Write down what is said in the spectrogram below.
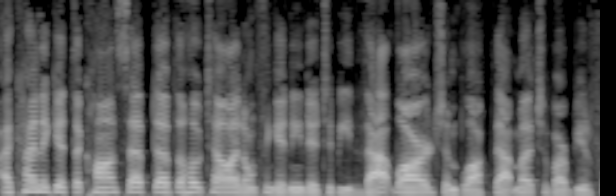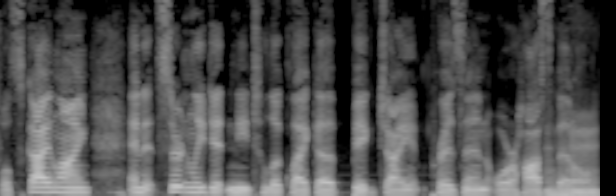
I kind of get the concept of the hotel. I don't think it needed to be that large and block that much of our beautiful skyline, and it certainly didn't need to look like a big giant prison or hospital.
